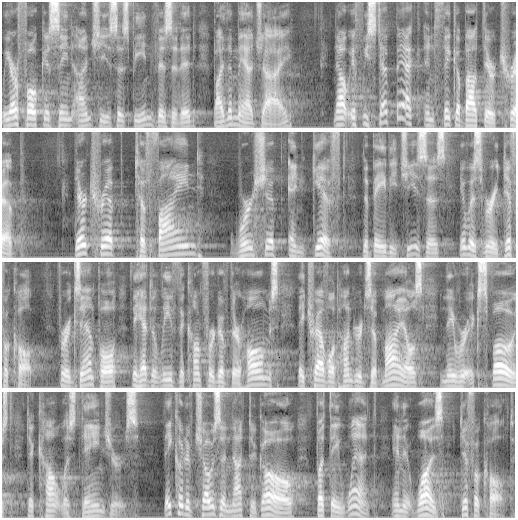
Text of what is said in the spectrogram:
we are focusing on Jesus being visited by the Magi. Now, if we step back and think about their trip, their trip to find, worship, and gift the baby Jesus, it was very difficult. For example, they had to leave the comfort of their homes, they traveled hundreds of miles, and they were exposed to countless dangers. They could have chosen not to go, but they went, and it was difficult.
